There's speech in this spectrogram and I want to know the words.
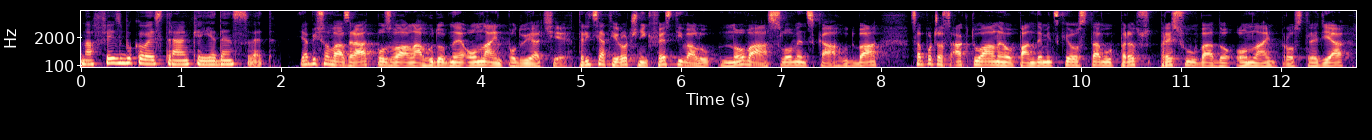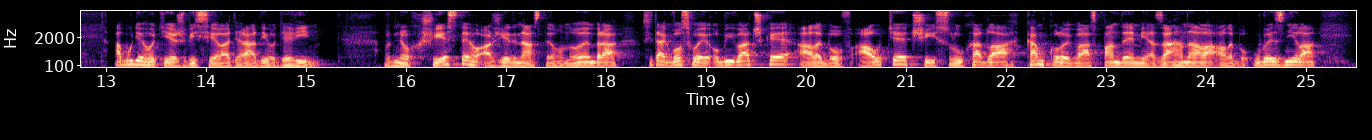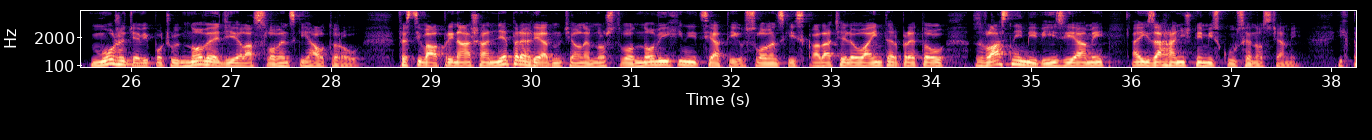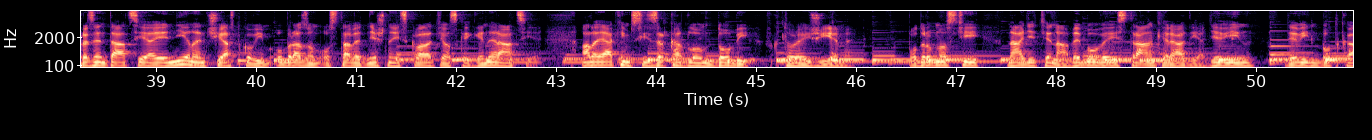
na facebookovej stránke Jeden svet. Ja by som vás rád pozval na hudobné online podujatie. 30. ročník festivalu Nová slovenská hudba sa počas aktuálneho pandemického stavu presúva do online prostredia a bude ho tiež vysielať Rádio Devín. V dňoch 6. až 11. novembra si tak vo svojej obývačke alebo v aute či slúchadlách, kamkoľvek vás pandémia zahnala alebo uväznila, môžete vypočuť nové diela slovenských autorov. Festival prináša neprehliadnutelné množstvo nových iniciatív slovenských skladateľov a interpretov s vlastnými víziami a ich zahraničnými skúsenosťami. Ich prezentácia je nielen čiastkovým obrazom o stave dnešnej skladateľskej generácie, ale akýmsi zrkadlom doby, v ktorej žijeme. Podrobnosti nájdete na webovej stránke Rádia Devín devin.rtvs.sk.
